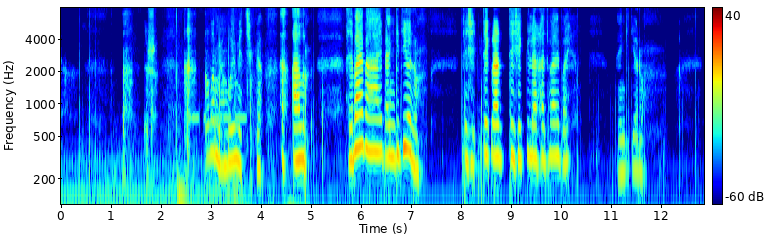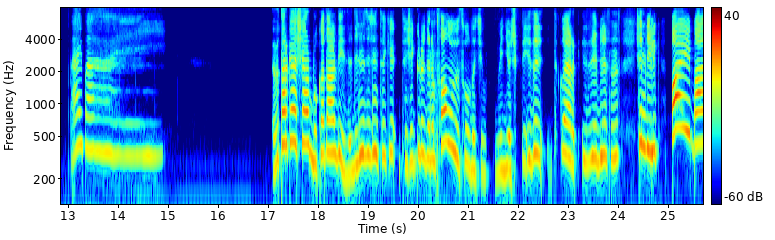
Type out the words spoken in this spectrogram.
Dur. Alamıyorum boyum yetişmiyor. Heh, aldım. Hadi bay bay ben gidiyorum. Teşekkür, tekrar teşekkürler hadi bay bay. Ben gidiyorum. Bay bay. Evet arkadaşlar bu kadardı. İzlediğiniz için teke- teşekkür ederim. Sağ ve solda video çıktı. İzle, tıklayarak izleyebilirsiniz. Şimdilik bay bay.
